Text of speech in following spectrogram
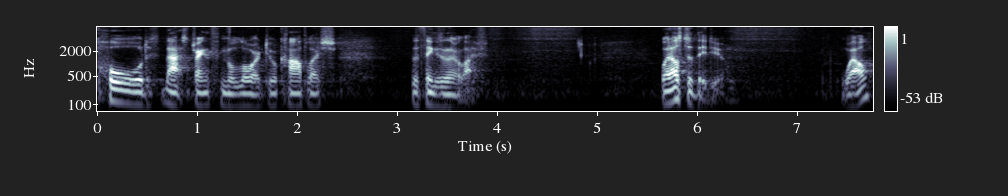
pulled that strength from the Lord to accomplish the things in their life. What else did they do? Well,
